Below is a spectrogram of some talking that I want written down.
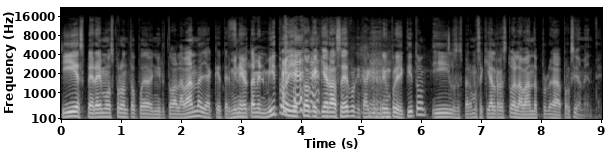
Y esperemos pronto pueda venir toda la banda, ya que termine yo también mi proyecto que quiero hacer, porque cada quien trae un proyectito. Y los esperamos aquí al resto de la banda pr- ah, próximamente.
